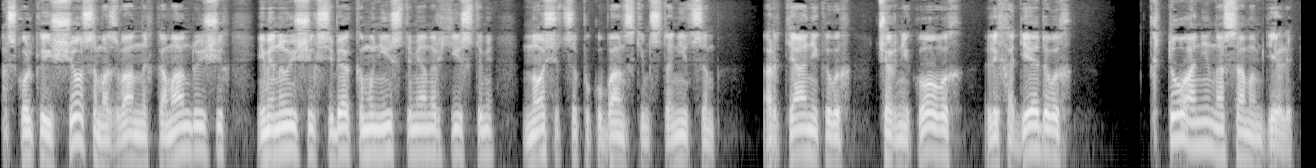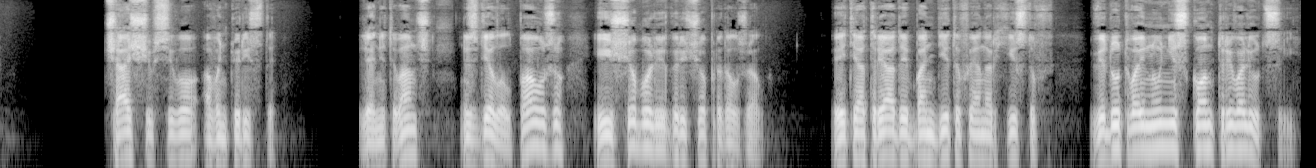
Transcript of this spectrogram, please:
А сколько еще самозванных командующих, именующих себя коммунистами-анархистами, носятся по кубанским станицам Артяниковых, Черняковых, Лиходедовых, кто они на самом деле? Чаще всего авантюристы. Леонид Иванович сделал паузу и еще более горячо продолжал. Эти отряды бандитов и анархистов ведут войну не с контрреволюцией,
